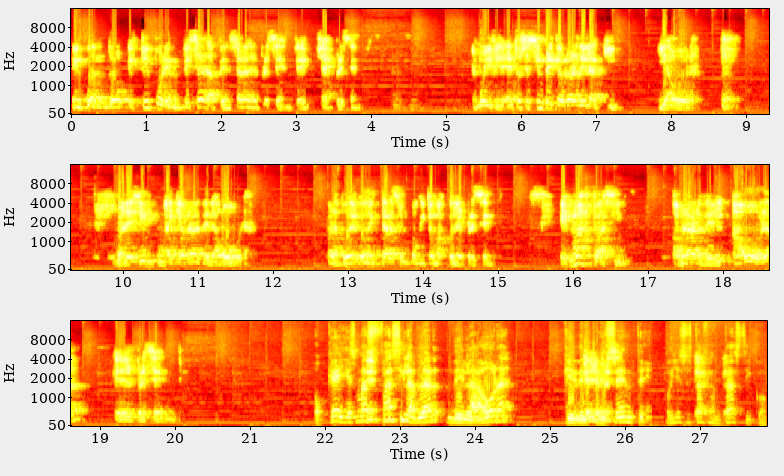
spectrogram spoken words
en cuanto estoy por empezar a pensar en el presente, ya es presente. Es muy difícil. Entonces siempre hay que hablar del aquí y ahora. Para decir, hay que hablar de la hora, para poder conectarse un poquito más con el presente. Es más fácil hablar del ahora que del presente. Ok, es más eh. fácil hablar de la hora que del presente. Oye, eso está fantástico.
